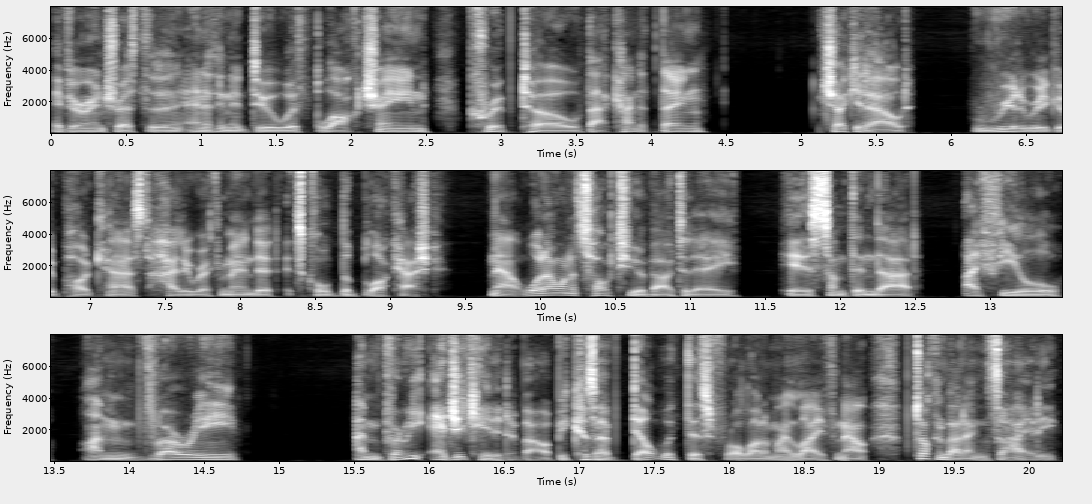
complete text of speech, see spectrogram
If you're interested in anything to do with blockchain, crypto, that kind of thing, check it out. Really, really good podcast. Highly recommend it. It's called The Block Hash. Now, what I want to talk to you about today is something that I feel I'm very I'm very educated about because I've dealt with this for a lot of my life. Now, I'm talking about anxiety.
